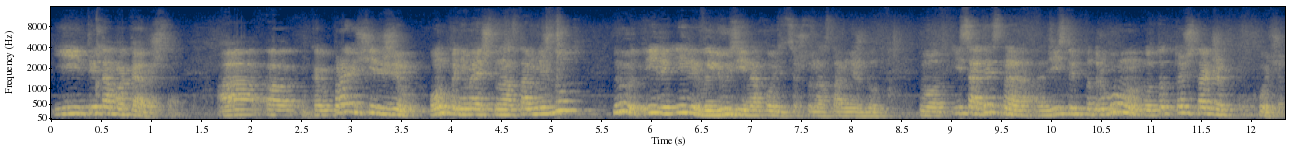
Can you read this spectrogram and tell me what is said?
и ты там окажешься. А, э, как бы правящий режим, он понимает, что нас там не ждут, ну или, или в иллюзии находится, что нас там не ждут. Вот. И, соответственно, действует по-другому, но тот точно так же хочет.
